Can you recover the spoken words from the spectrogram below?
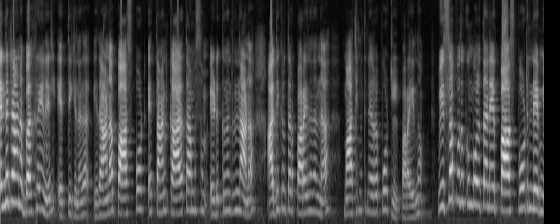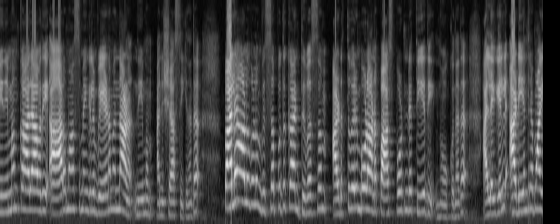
എന്നിട്ടാണ് ബഹ്റൈനിൽ എത്തിക്കുന്നത്. ഇതാണ് പാസ്പോർട്ട് എത്താൻ കാലതാമസം എടുക്കുന്നതെന്നാണ് അധികൃതർ പറയുന്നതെന്ന് മാധ്യമത്തിന്റെ റിപ്പോർട്ടിൽ പറയുന്നു. വിസ പുതുക്കുമ്പോൾ തന്നെ പാസ്പോർട്ടിന്റെ മിനിമം കാലാവധി ആറുമാസമെങ്കിലും വേണമെന്നാണ് നിയമം അനുശാസിക്കുന്നത്. പല ആളുകളും വിസ പുതുക്കാൻ ദിവസം അടുത്തു വരുമ്പോഴാണ് പാസ്പോർട്ടിന്റെ തീയതി നോക്കുന്നത്. അല്ലെങ്കിൽ അടിയന്തരമായി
